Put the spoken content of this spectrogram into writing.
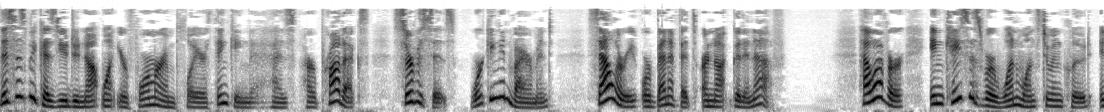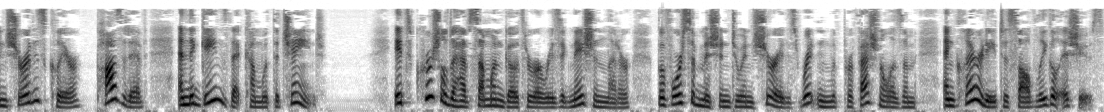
This is because you do not want your former employer thinking that his, her products, services, working environment, salary, or benefits are not good enough. However, in cases where one wants to include, ensure it is clear, positive, and the gains that come with the change. It's crucial to have someone go through a resignation letter before submission to ensure it is written with professionalism and clarity to solve legal issues.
